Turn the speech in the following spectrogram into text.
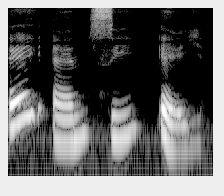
A N C A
